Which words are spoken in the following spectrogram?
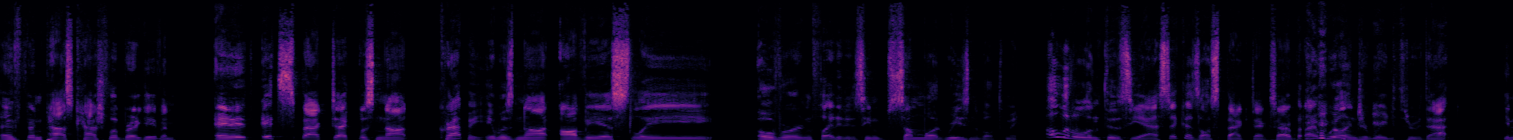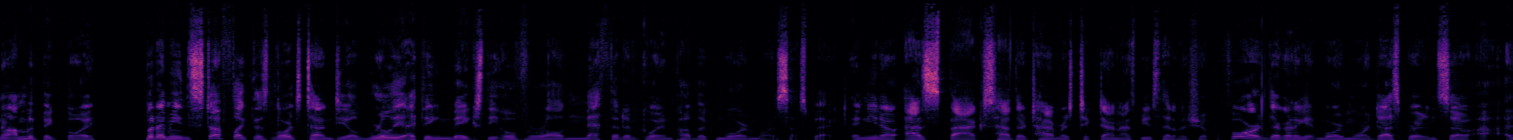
and past cash flow break even. And it, its SPAC deck was not crappy. It was not obviously overinflated. It seemed somewhat reasonable to me. A little enthusiastic, as all SPAC decks are, but I'm willing to read through that. You know, I'm a big boy. But I mean, stuff like this Lordstown deal really, I think, makes the overall method of going public more and more suspect. And, you know, as SPACs have their timers tick down, as we've said on the show before, they're going to get more and more desperate. And so uh,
